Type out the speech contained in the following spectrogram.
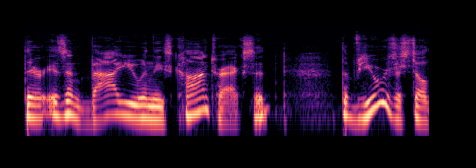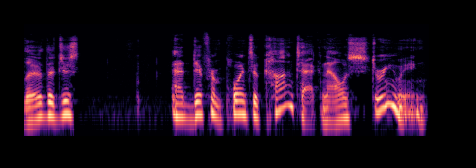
there isn't value in these contracts that the viewers are still there they're just at different points of contact now with streaming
